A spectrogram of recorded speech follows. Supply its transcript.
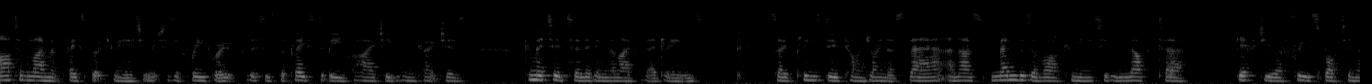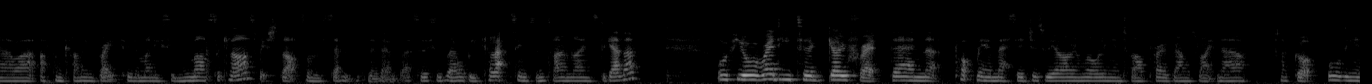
Art of Alignment Facebook community, which is a free group. This is the place to be for high achievers and coaches committed to living the life of their dreams. So please do come and join us there. And as members of our community, we love to gift you a free spot in our up and coming Breakthrough the Money Ceiling Masterclass, which starts on the 7th of November. So this is where we'll be collapsing some timelines together. Or if you're ready to go for it, then pop me a message as we are enrolling into our programs right now. I've got all the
